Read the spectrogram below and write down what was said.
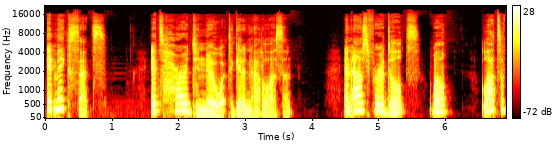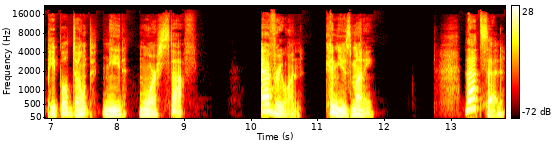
It makes sense. It's hard to know what to get an adolescent. And as for adults, well, lots of people don't need more stuff. Everyone can use money. That said,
